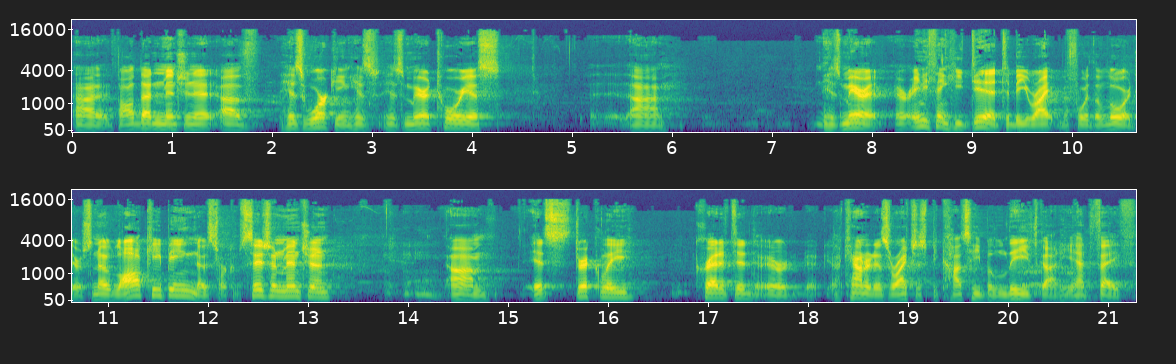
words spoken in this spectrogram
uh, Paul doesn't mention it, of his working, his, his meritorious, uh, his merit, or anything he did to be right before the Lord. There's no law keeping, no circumcision mentioned. Um, it's strictly credited or accounted as righteous because he believed God, he had faith.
